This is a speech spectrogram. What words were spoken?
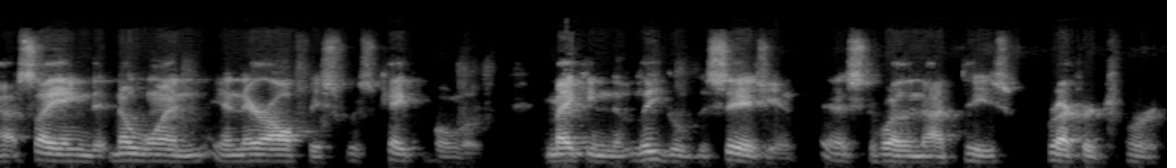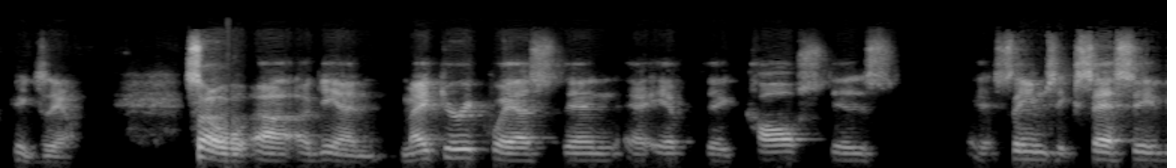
uh, saying that no one in their office was capable of making the legal decision as to whether or not these records were exempt. So uh, again, make your request. Then, uh, if the cost is it seems excessive,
